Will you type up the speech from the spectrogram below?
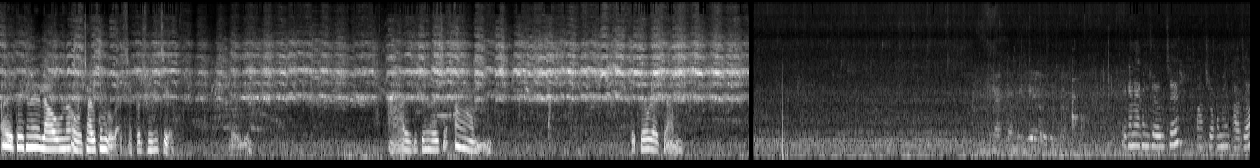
আর এটা এখানে লাউ না, ও, চাল কুমড়ো গাছ, একটা ঝুলছে। আর এদিকে হয়েছে আম। পেকেও গেছে আম। এখানে এখন চলছে পাঁচ রকমের ভাজা।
